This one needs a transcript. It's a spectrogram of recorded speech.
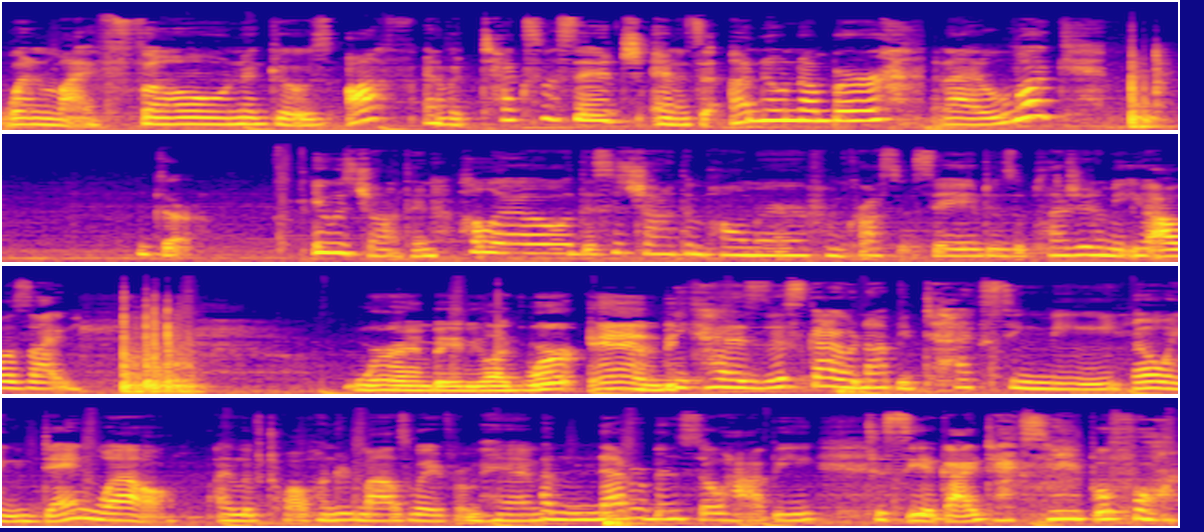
when my phone goes off and I have a text message and it's an unknown number and I look, girl. It was Jonathan. Hello, this is Jonathan Palmer from CrossFit Saved. It was a pleasure to meet you. I was like, we're in, baby. Like, we're in. Because this guy would not be texting me knowing dang well I live 1,200 miles away from him. I've never been so happy to see a guy text me before.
